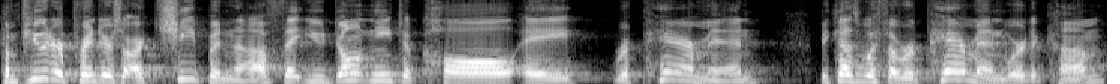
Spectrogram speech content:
Computer printers are cheap enough that you don't need to call a repairman because if a repairman were to come,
